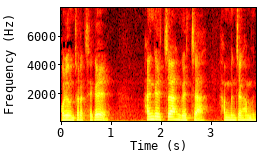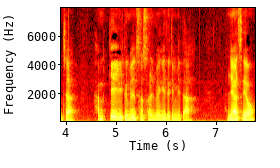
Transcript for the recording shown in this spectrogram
어려운 철학책을 한 글자 한 글자, 한 문장 한 문장 함께 읽으면서 설명해 드립니다. 안녕하세요.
